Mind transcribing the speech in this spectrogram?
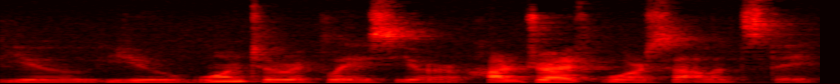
You, you want to replace your hard drive or solid state.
